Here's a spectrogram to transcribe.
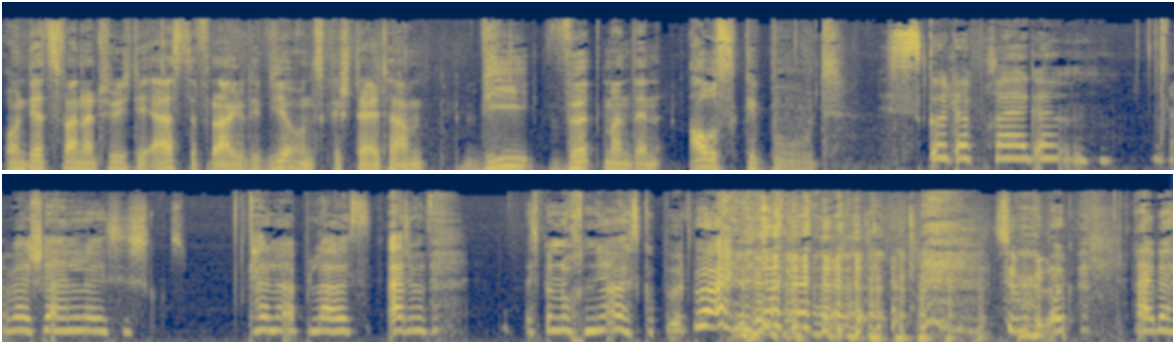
Und jetzt war natürlich die erste Frage, die wir uns gestellt haben. Wie wird man denn ausgebuht? Das ist eine gute Frage. Wahrscheinlich ist kein Applaus. Also, ich bin noch nie ausgebuht worden. Zum Glück. Aber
